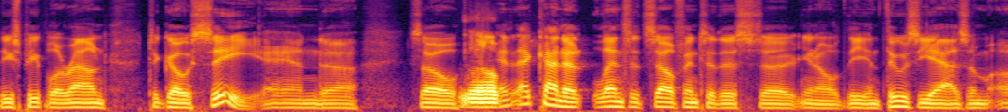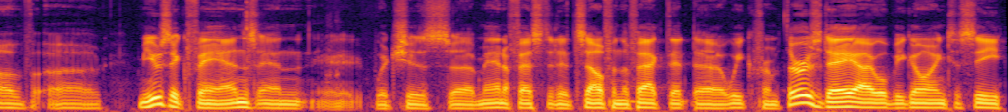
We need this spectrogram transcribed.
these people around to go see and. Uh, so, Yeah. and that kind of lends itself into this, uh, you know, the enthusiasm of uh, music fans, and uh, which has uh, manifested itself in the fact that uh, a week from Thursday, I will be going to see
